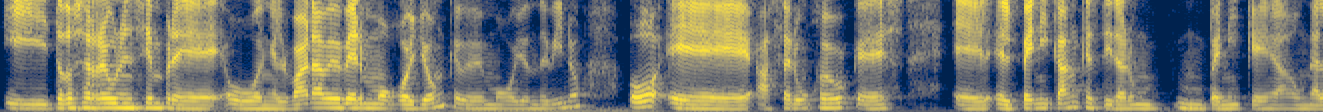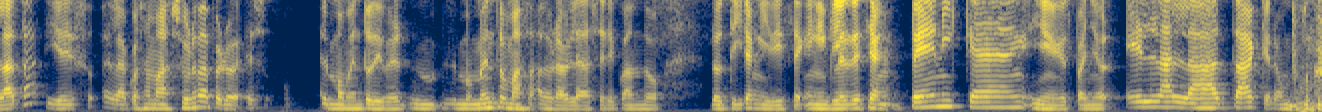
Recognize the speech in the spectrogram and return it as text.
y todos se reúnen siempre o en el bar a beber mogollón, que beben mogollón de vino, o eh, hacer un juego que es el, el penny can, que es tirar un, penique a una lata, y es la cosa más absurda, pero es el momento, el momento más adorable de la serie cuando lo tiran y dicen, en inglés decían penny can, y en español en la lata, que era un poco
